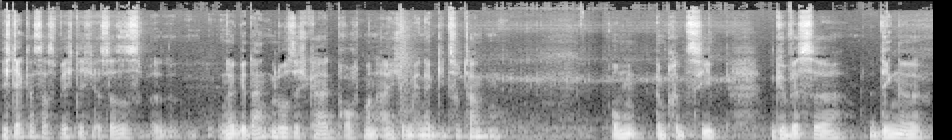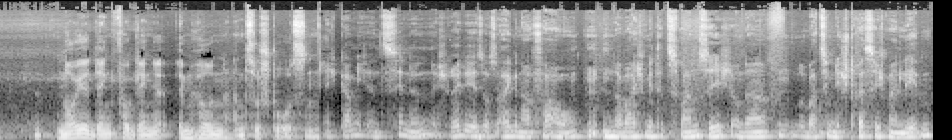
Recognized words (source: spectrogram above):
Ich denke, dass das wichtig ist. Das ist äh, eine Gedankenlosigkeit braucht man eigentlich, um Energie zu tanken. Um im Prinzip gewisse Dinge, neue Denkvorgänge im Hirn anzustoßen. Ich kann mich entsinnen, ich rede jetzt aus eigener Erfahrung, da war ich Mitte 20 und da war ziemlich stressig mein Leben.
